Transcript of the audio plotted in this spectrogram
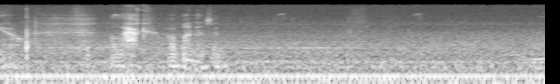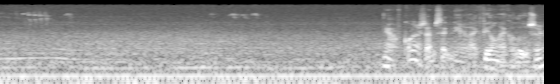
you know, a lack of abundance. And Now, of course, I'm sitting here like feeling like a loser.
